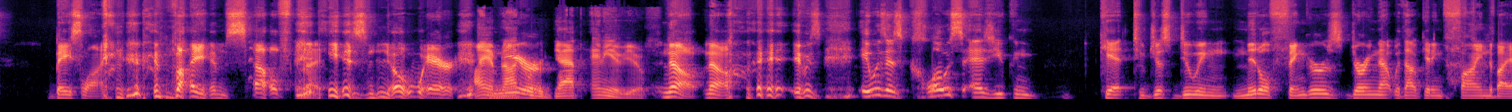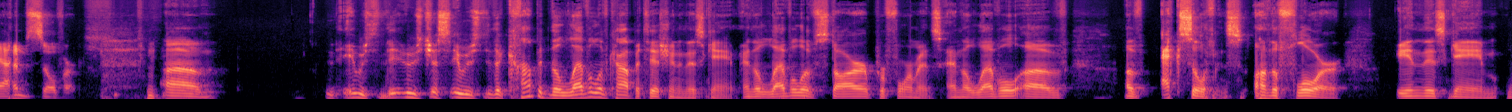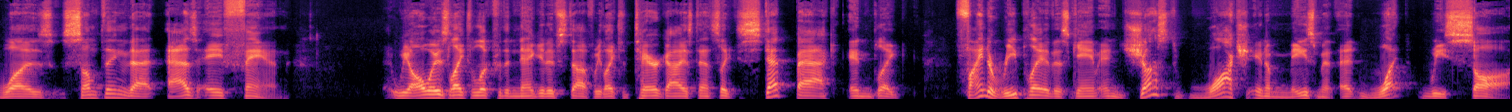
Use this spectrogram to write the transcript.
baseline by himself. Right. He is nowhere. I am not near going to dap any of you. no, no. it was it was as close as you can get to just doing middle fingers during that without getting fined by Adam Silver. um it was it was just it was the comp the level of competition in this game and the level of star performance and the level of of excellence on the floor in this game was something that as a fan we always like to look for the negative stuff we like to tear guys down it's like step back and like find a replay of this game and just watch in amazement at what we saw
